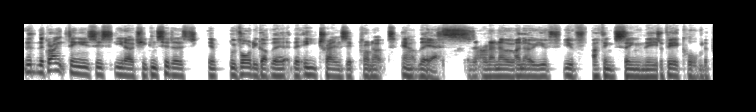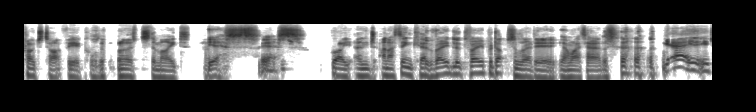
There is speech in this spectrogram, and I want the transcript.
the, the great thing is, is, you know, if you consider, you know, we've already got the, the e-transit product out there. Yes. And I know, I know you've, you've, I think seen the vehicle, the prototype vehicle that Bürstner made. Uh, Yes. Yes. Great. And, and I think, uh, Looked very looked very production ready. I might add. yeah, it,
